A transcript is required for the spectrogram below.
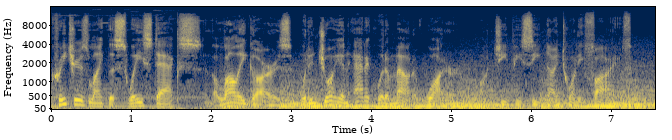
Creatures like the sway stacks and the lollygars would enjoy an adequate amount of water on GPC 925.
